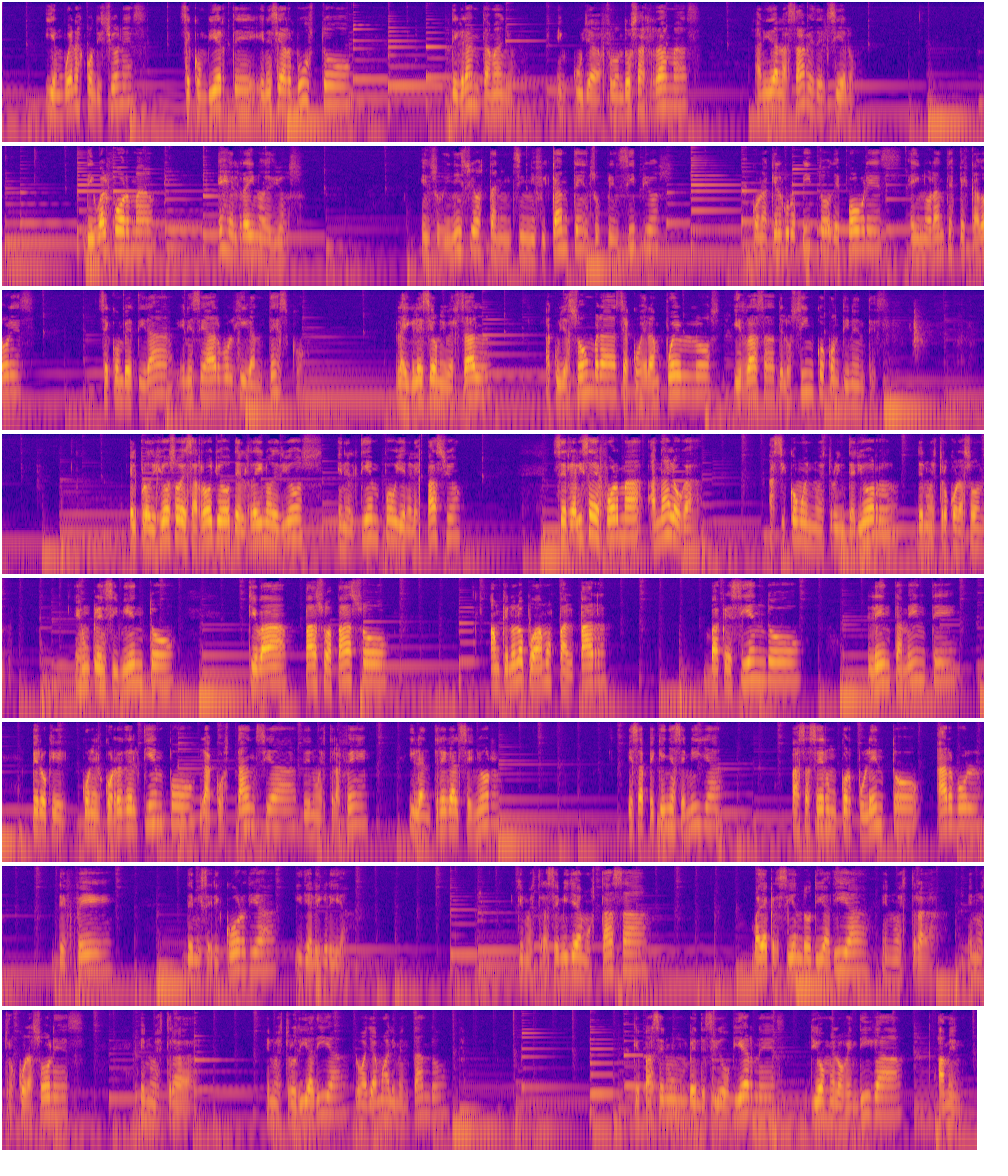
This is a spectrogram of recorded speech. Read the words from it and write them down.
y en buenas condiciones se convierte en ese arbusto de gran tamaño, en cuyas frondosas ramas anidan las aves del cielo. De igual forma es el reino de Dios en sus inicios tan insignificante en sus principios, con aquel grupito de pobres e ignorantes pescadores, se convertirá en ese árbol gigantesco, la Iglesia Universal, a cuya sombra se acogerán pueblos y razas de los cinco continentes. El prodigioso desarrollo del reino de Dios en el tiempo y en el espacio se realiza de forma análoga, así como en nuestro interior de nuestro corazón. Es un crecimiento que va paso a paso, aunque no lo podamos palpar, va creciendo lentamente, pero que con el correr del tiempo, la constancia de nuestra fe y la entrega al Señor, esa pequeña semilla pasa a ser un corpulento árbol de fe, de misericordia y de alegría. Que nuestra semilla de mostaza vaya creciendo día a día en, en nuestros corazones, en, nuestra, en nuestro día a día, lo vayamos alimentando. Que pasen un bendecido viernes. Dios me los bendiga. Amén.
